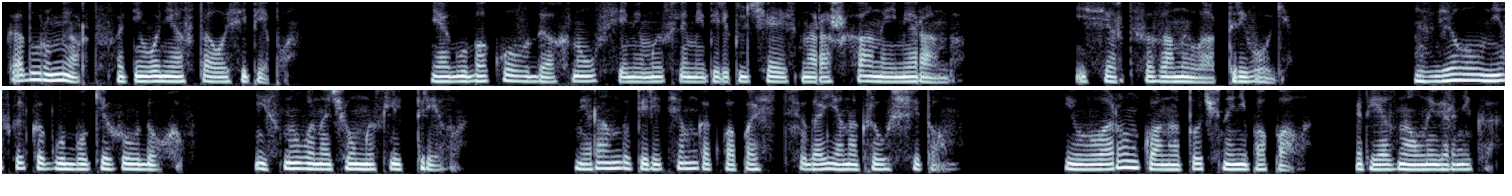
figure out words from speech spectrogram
Кадур мертв, от него не осталось и пепла. Я глубоко вдохнул всеми мыслями, переключаясь на Рашхана и Миранду, и сердце заныло от тревоги. Сделал несколько глубоких вдохов и снова начал мыслить трезво. Миранду перед тем, как попасть сюда, я накрыл щитом. И в воронку она точно не попала. Это я знал наверняка.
